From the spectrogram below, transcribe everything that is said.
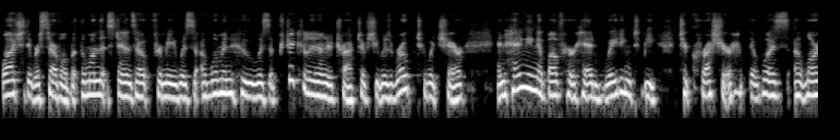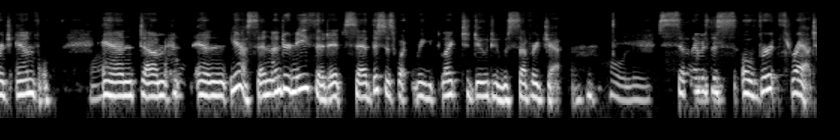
well, actually there were several, but the one that stands out for me was a woman who was particularly unattractive. She was roped to a chair, and hanging above her head, waiting to be to crush her, there was a large anvil. Wow. And, um, and and yes, and underneath it, it said, "This is what we like to do to a suffragette." Holy. So there was this overt threat.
